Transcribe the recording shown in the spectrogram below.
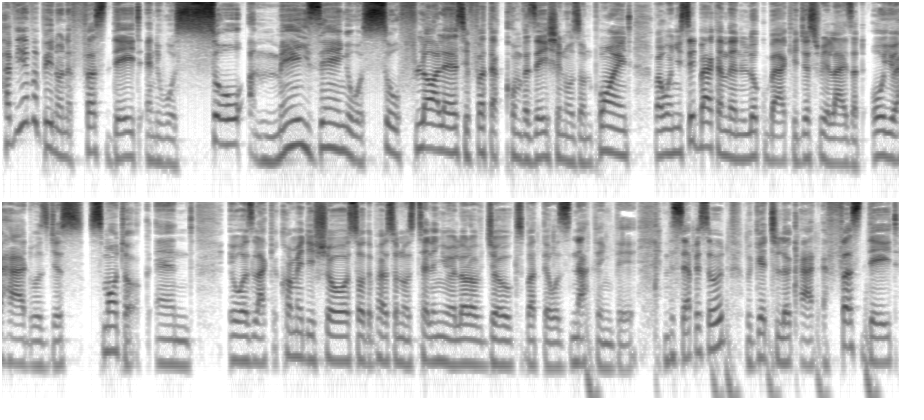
Have you ever been on a first date and it was so amazing? It was so flawless. You felt that conversation was on point. But when you sit back and then look back, you just realize that all you had was just small talk. And it was like a comedy show. So the person was telling you a lot of jokes, but there was nothing there. In this episode, we get to look at a first date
